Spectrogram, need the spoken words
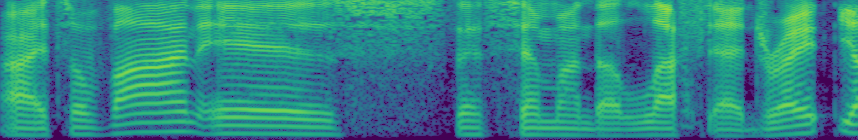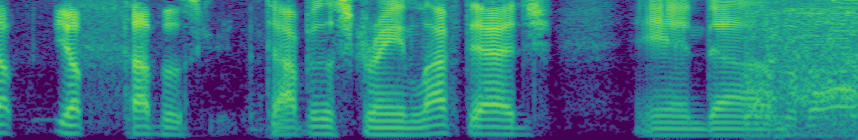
All right, so Von is that's him on the left edge, right? Yep, yep, top of the screen. Top of the screen, left edge, and um, The ball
